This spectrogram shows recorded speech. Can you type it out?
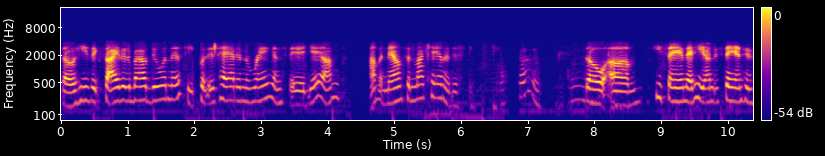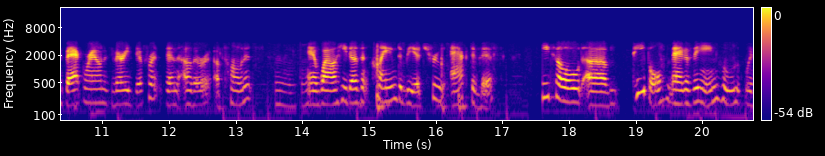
So he's excited about doing this. He put his hat in the ring and said, "Yeah, I'm I'm announcing my candidacy." Okay. So um, he's saying that he understands his background is very different than other opponents. Mm-hmm. And while he doesn't claim to be a true activist, he told um, People magazine, who was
